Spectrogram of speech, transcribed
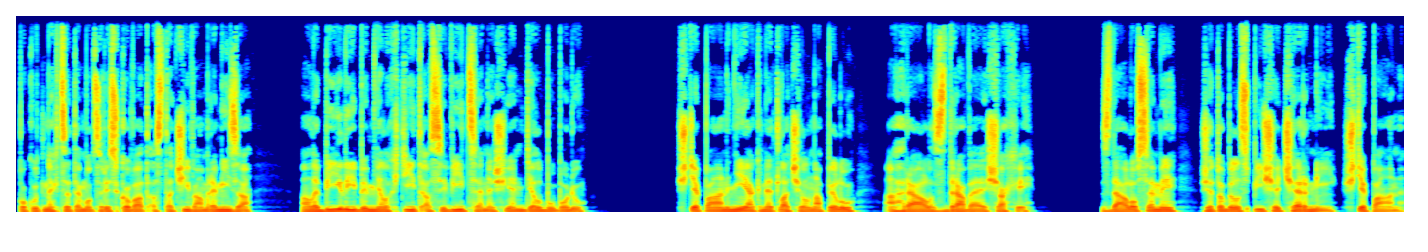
pokud nechcete moc riskovat a stačí vám remíza, ale bílý by měl chtít asi více než jen dělbu bodu. Štěpán nijak netlačil na pilu a hrál zdravé šachy. Zdálo se mi, že to byl spíše černý, Štěpán,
